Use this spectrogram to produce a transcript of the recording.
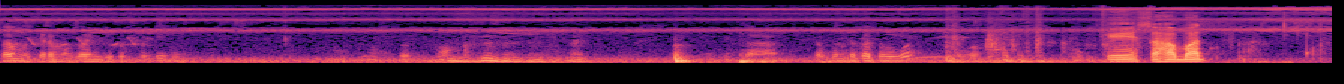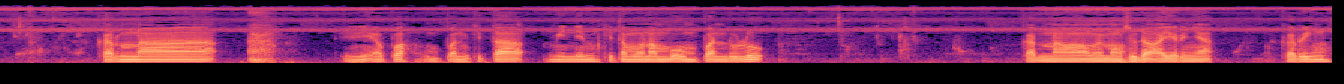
Menggawan juga seperti itu. Oke sahabat. Karena Ini apa umpan kita minim Kita mau nambah umpan dulu. Karena memang sudah airnya Kering.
